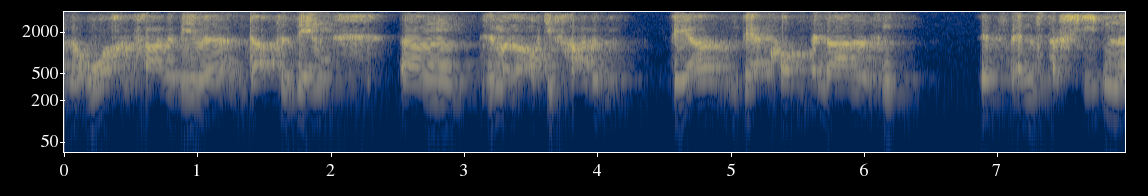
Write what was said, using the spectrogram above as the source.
eine hohe Anfrage, die wir dafür sehen. Ähm, sind wir noch auf die Frage, wer, wer kommt denn da? Das sind letzten Endes verschiedene,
